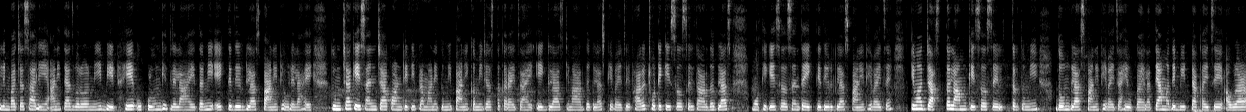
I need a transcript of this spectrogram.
लिंबाच्या साली आणि त्याचबरोबर मी बीट हे उकळून घेतलेलं आहे. तर मी एक ते दीड ग्लास पाणी ठेवलेलं आहे. तुमच्या केसांच्या क्वांटिटीप्रमाणे तुम्ही पाणी कमी जास्त करायचं आहे. एक ग्लास किंवा अर्ध ग्लास ठेवायचे. फारच छोटे केस असेल तर अर्ध ग्लास मोठी केस असेल तर एक ते दीड ग्लास पाणी ठेवायचे. किंवा जास्त लांब केस असेल तर तुम्ही दोन ग्लास पाणी ठेवायचं आहे उकळायला. त्यामध्ये बीट टाकायचे आवळा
